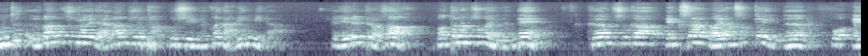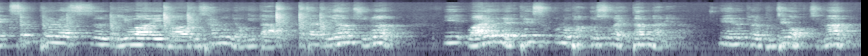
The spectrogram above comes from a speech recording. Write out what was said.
모든 음함수를 양함수로 바꿀 수 있는 건 아닙니다. 그러니까 예를 들어서 어떤 함수가 있는데 그 함수가 x랑 y랑 섞여 있는 뭐 x 플러스 2y 더하기 3은 0이다. 자, 이 함수는 이 y를 fx꼴로 바꿀 수가 있단 말이야. 얘는 별 문제가 없지만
